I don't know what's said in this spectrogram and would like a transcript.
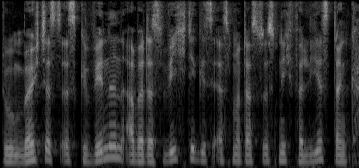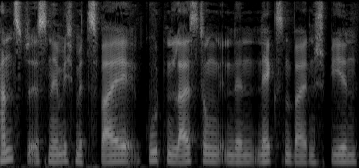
Du möchtest es gewinnen, aber das Wichtige ist erstmal, dass du es nicht verlierst. Dann kannst du es nämlich mit zwei guten Leistungen in den nächsten beiden Spielen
